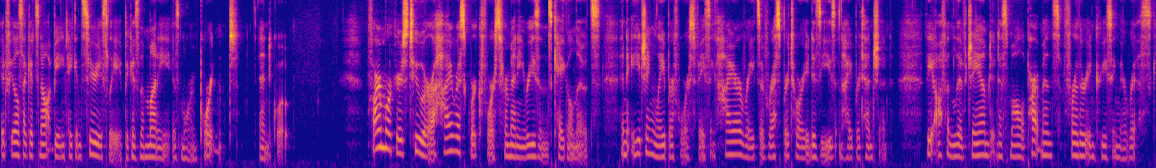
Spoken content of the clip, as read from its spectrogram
It feels like it's not being taken seriously because the money is more important. End quote. Farm workers, too, are a high risk workforce for many reasons, Cagle notes an aging labor force facing higher rates of respiratory disease and hypertension. They often live jammed into small apartments, further increasing their risk.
